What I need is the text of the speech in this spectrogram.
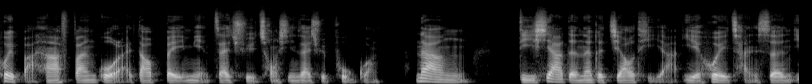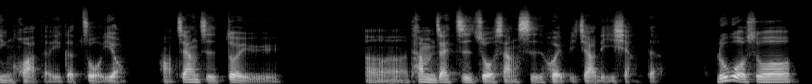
会把它翻过来到背面，再去重新再去曝光，让底下的那个胶体啊也会产生硬化的一个作用。好，这样子对于呃他们在制作上是会比较理想的。如果说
